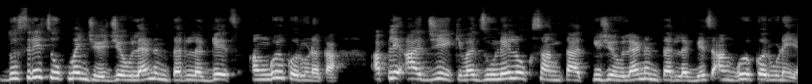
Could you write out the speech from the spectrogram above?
दुसरी चूक म्हणजे जेवल्यानंतर लगेच आंघोळ करू नका. आपली आजी किंवा जुने लोक सांगतात की जेवल्यानंतर लगेच आंघोळ करू नये.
